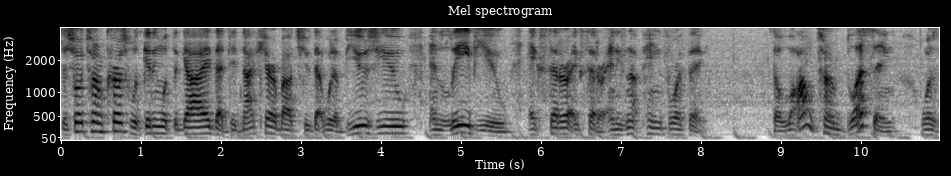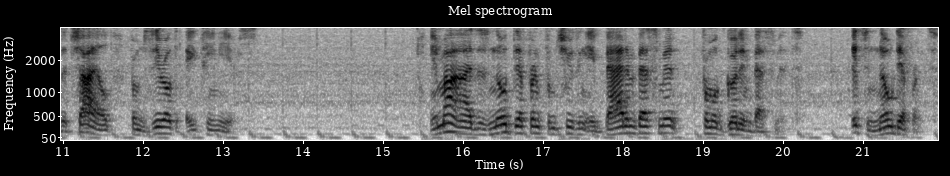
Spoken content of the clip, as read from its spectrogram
The short term curse was getting with the guy that did not care about you, that would abuse you and leave you, etc., etc., and he's not paying for a thing. The long term blessing was the child from 0 to 18 years. In my eyes, it's no different from choosing a bad investment from a good investment. It's no different.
